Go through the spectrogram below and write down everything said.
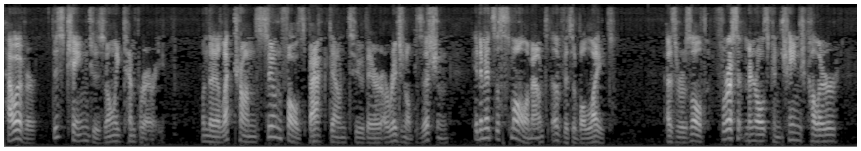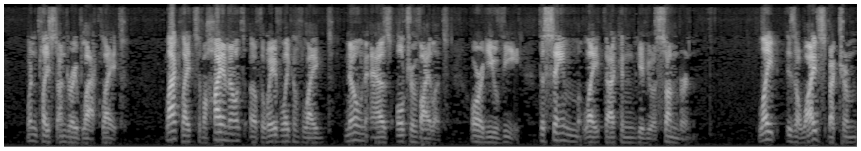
However, this change is only temporary. When the electron soon falls back down to their original position, it emits a small amount of visible light. As a result, fluorescent minerals can change color when placed under a black light. Black lights have a high amount of the wavelength of light known as ultraviolet, or UV, the same light that can give you a sunburn. Light is a wide spectrum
